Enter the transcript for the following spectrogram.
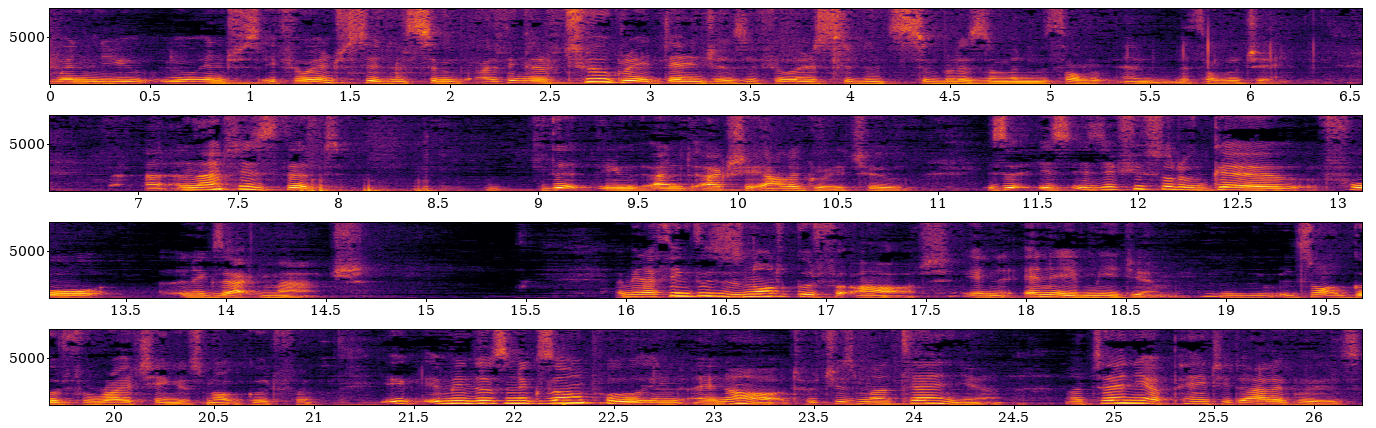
when you, you're interested, if you're interested in, sim- I think there are two great dangers if you're interested in symbolism and, mytholo- and mythology, uh, and that is that that you and actually allegory too is, is, is if you sort of go for an exact match. I mean, I think this is not good for art in any medium. It's not good for writing. It's not good for. It, I mean, there's an example in, in art which is Mantegna. Mantegna painted allegories,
